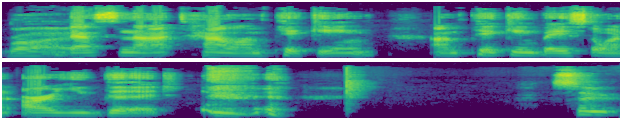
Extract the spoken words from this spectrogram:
Right. that's not how I'm picking. I'm picking based on are you good? So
